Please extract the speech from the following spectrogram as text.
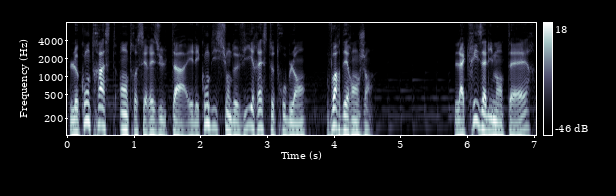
Le contraste entre ces résultats et les conditions de vie reste troublant, voire dérangeant. La crise alimentaire,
